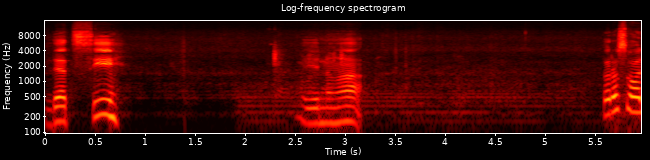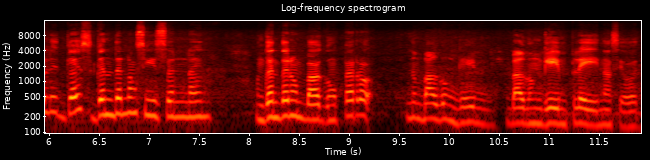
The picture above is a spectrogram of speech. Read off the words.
Let's see. Ayun na nga. Pero solid guys. Ganda ng season 9. Ang ganda ng bagong. Pero ng bagong game. Bagong gameplay ng COD.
